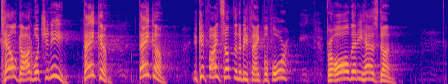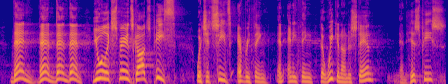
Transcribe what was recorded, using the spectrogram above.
Tell God what you need. Thank Him. Thank Him. You can find something to be thankful for, for all that He has done. Then, then, then, then, you will experience God's peace, which exceeds everything and anything that we can understand. And His peace,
